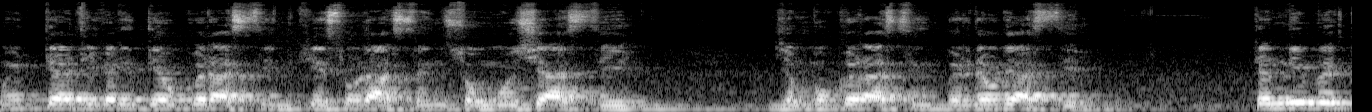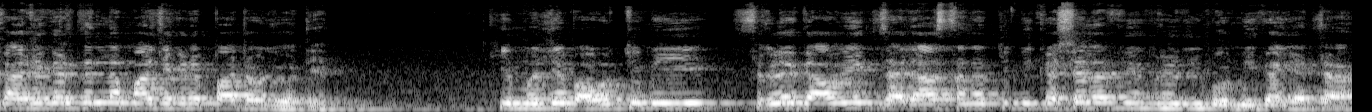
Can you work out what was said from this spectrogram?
मग त्या ठिकाणी देवकर असतील केसोड असतील सोमोशे असतील जम्बूकर असतील बेडवडे असतील त्यांनी कार्यकर्त्यांना माझ्याकडे पाठवले होते. की म्हणजे भाऊ तुम्ही सगळं गाव एक झालं असताना तुम्ही कशाला वेगवेगळी भूमिका घेता?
